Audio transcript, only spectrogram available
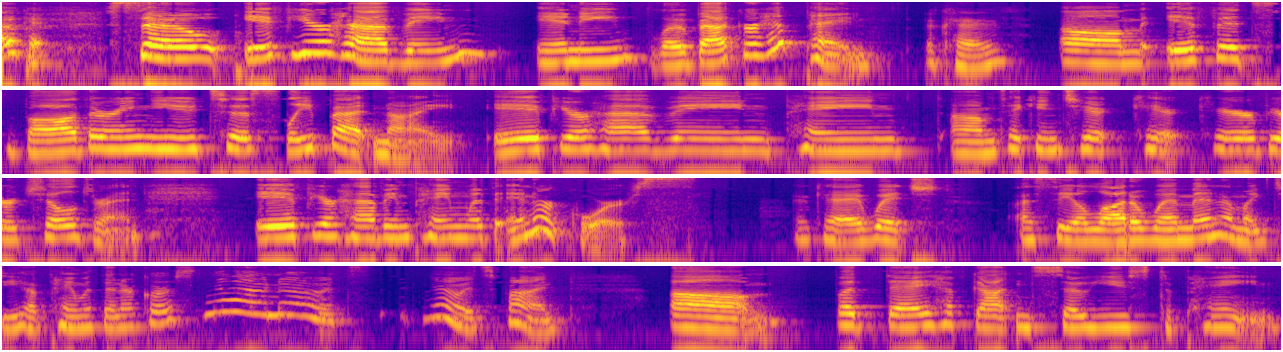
Okay. So if you're having any low back or hip pain, Okay. um, if it's bothering you to sleep at night, if you're having pain um, taking ch- care, care of your children, if you're having pain with intercourse, okay, which I see a lot of women. I'm like, do you have pain with intercourse? No, no, it's no, it's fine. Um, but they have gotten so used to pain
